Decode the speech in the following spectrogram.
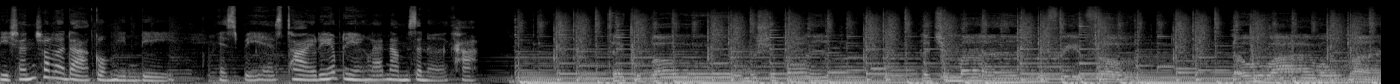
ดิฉันชลดากรมยินดี SBS ไทยเรียบเรียงและนำเสนอค่ะ Take a boat and wish upon it. Let your mind be free to flow. No, I won't mind.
